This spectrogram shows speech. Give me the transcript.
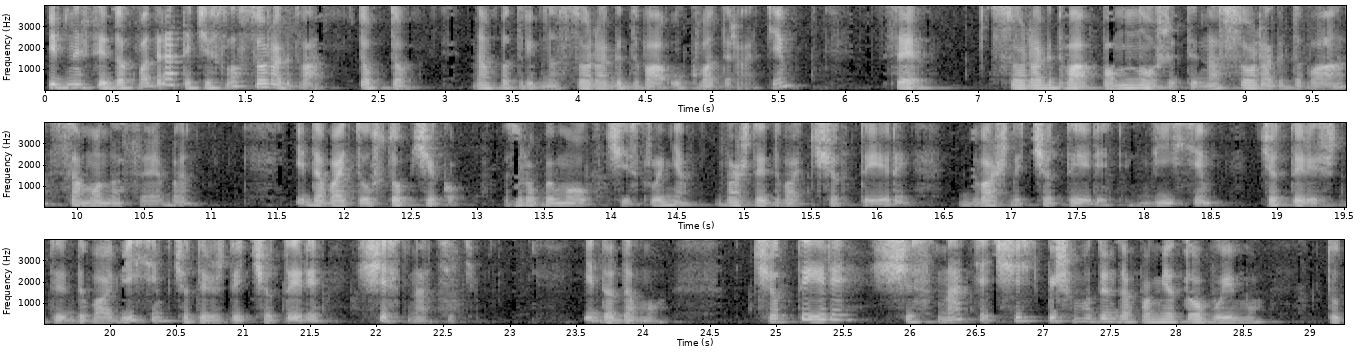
Піднеси до квадрата число 42. Тобто нам потрібно 42 у квадраті. Це 42 помножити на 42 само на себе. І давайте у стопчик зробимо обчислення. 2 2 4, 2 4 8, 4 2 8, 4 4 16. І додамо 4, 16, 6 пишемо 1, запам'ятовуємо. Тут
